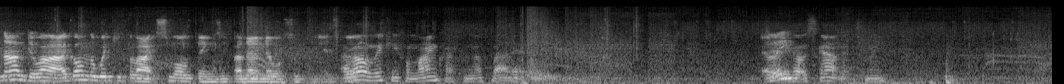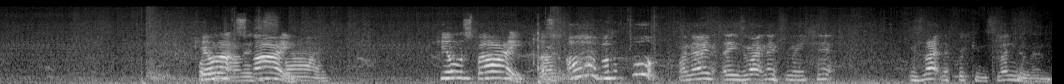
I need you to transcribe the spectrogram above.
Neither do I. I go on the wiki for like small things if I don't know what something is. I go on wiki for Minecraft and that's about it. Shit, you got a scout next to me. Kill that hell, there's a spy. Spy. Kill the spy! That's- oh, what the fuck? Oh no, he's right next to me. Shit. He's like the freaking Slenderman.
